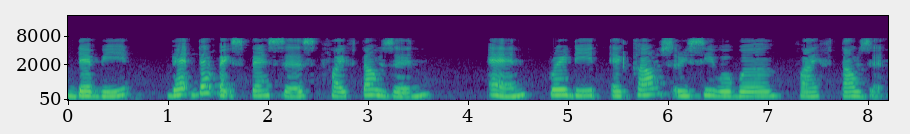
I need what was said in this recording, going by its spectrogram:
debit bad debt expenses 5000 and credit accounts receivable 5000.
